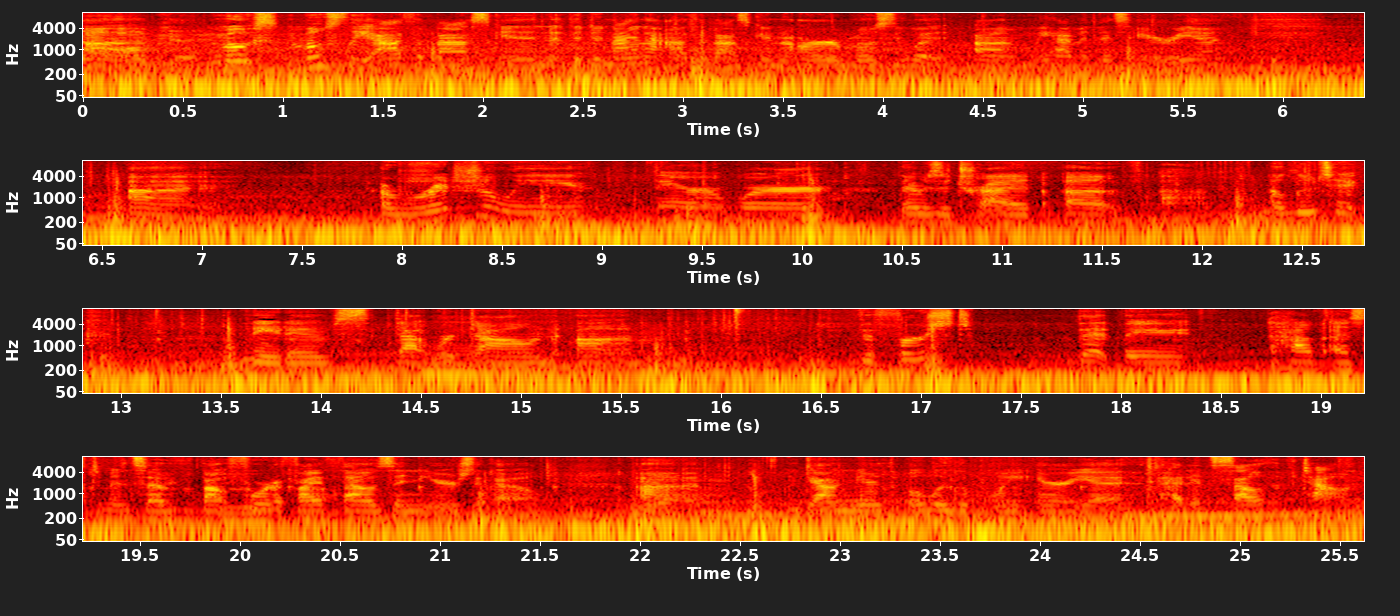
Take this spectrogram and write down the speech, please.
Um, Most mostly Athabascan. The Dena'ina Athabascan are mostly what um, we have in this area. Uh, originally, there were there was a tribe of um, Alutiiq natives that were down. Um, the first that they have estimates of about four to five thousand years ago, um, down near the Beluga Point area, headed south of town.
